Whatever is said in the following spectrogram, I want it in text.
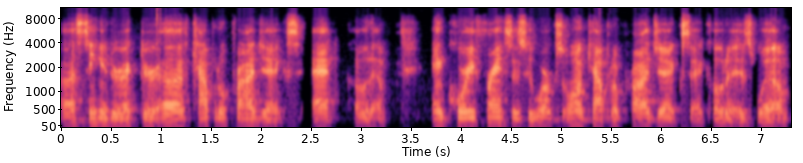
uh, Senior Director of Capital Projects at COTA, and Corey Francis, who works on capital projects at COTA as well.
